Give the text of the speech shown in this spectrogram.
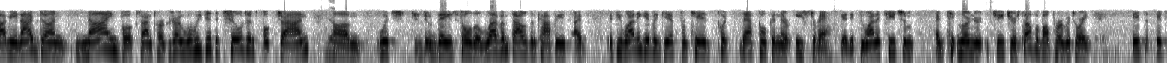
I mean, I've done nine books on purgatory. Well, we did the children's book, John, yep. um, which they sold eleven thousand copies. I, if you want to give a gift for kids, put that book in their Easter basket. If you want to teach them and t- learn your, teach yourself about purgatory, it's it's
